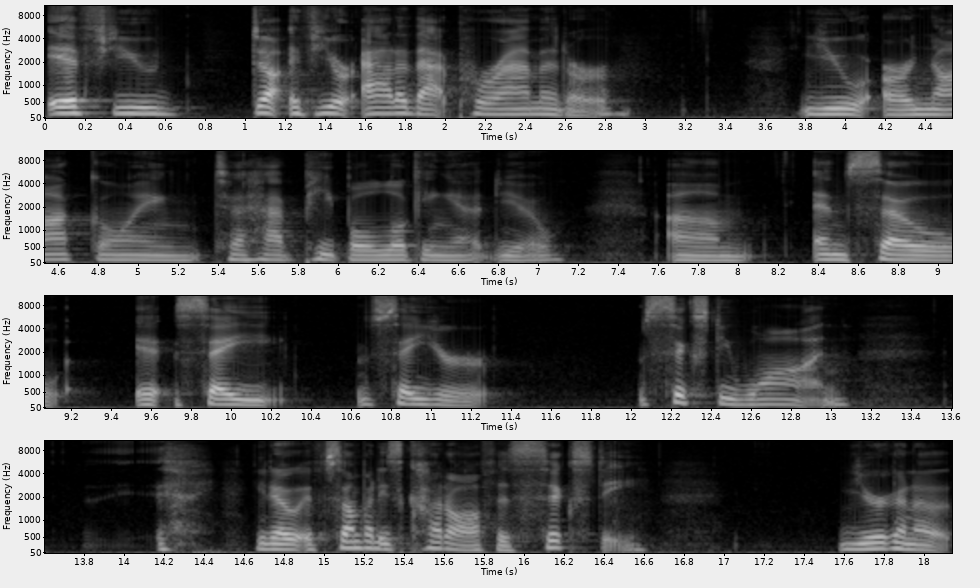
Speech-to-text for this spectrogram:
if you do, if you're out of that parameter you are not going to have people looking at you. Um, and so, it, say say you're 61, you know, if somebody's cutoff is 60, you're gonna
